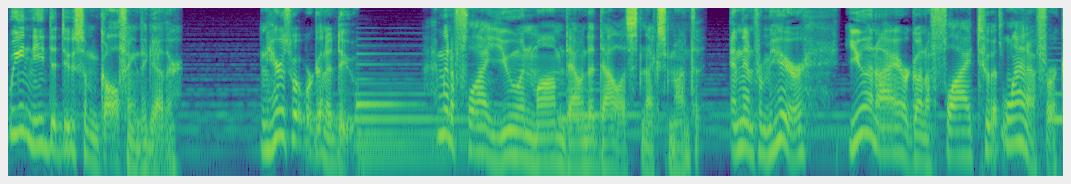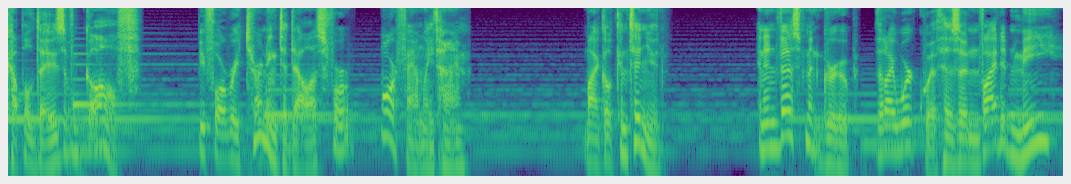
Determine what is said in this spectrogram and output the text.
we need to do some golfing together. And here's what we're going to do I'm going to fly you and mom down to Dallas next month. And then from here, you and I are going to fly to Atlanta for a couple days of golf before returning to Dallas for more family time. Michael continued An investment group that I work with has invited me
